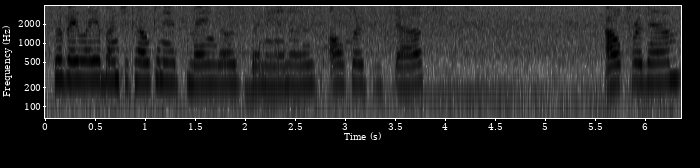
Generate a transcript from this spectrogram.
So they lay a bunch of coconuts, mangoes, bananas, all sorts of stuff out for them.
